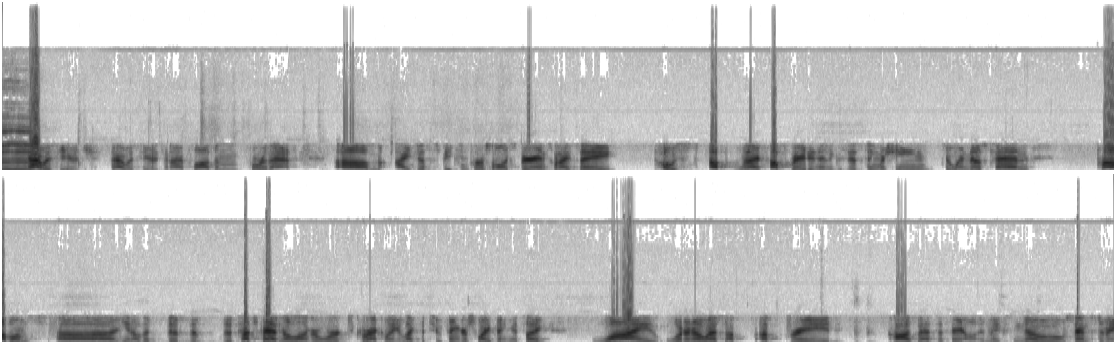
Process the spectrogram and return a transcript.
Uh, That was huge. That was huge, and I applaud them for that. Um, I just speak from personal experience when I say post up when I upgraded an existing machine to Windows 10, problems. Uh, you know, the, the the the touchpad no longer worked correctly, like the two finger swiping. It's like, why would an OS up, upgrade cause that to fail? It makes no sense to me.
